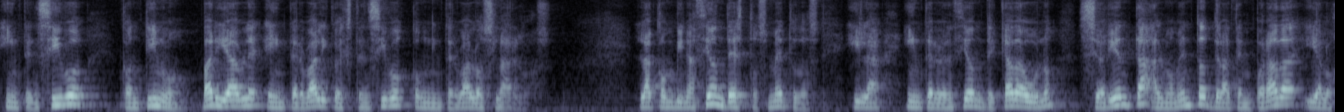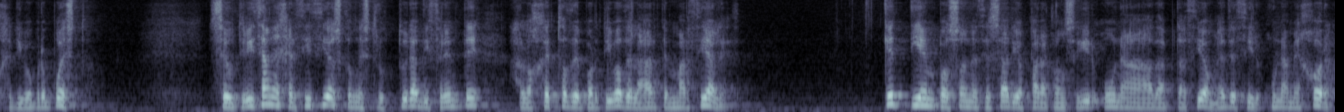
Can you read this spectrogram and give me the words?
intensivo, continuo, variable e interválico extensivo con intervalos largos. La combinación de estos métodos y la intervención de cada uno se orienta al momento de la temporada y al objetivo propuesto. Se utilizan ejercicios con estructuras diferentes a los gestos deportivos de las artes marciales. ¿Qué tiempos son necesarios para conseguir una adaptación, es decir, una mejora?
